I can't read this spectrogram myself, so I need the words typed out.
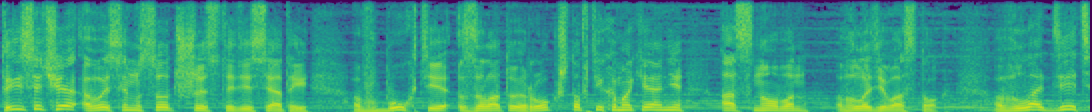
1860 в бухте Золотой Рог, что в Тихом океане, основан Владивосток. «Владеть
